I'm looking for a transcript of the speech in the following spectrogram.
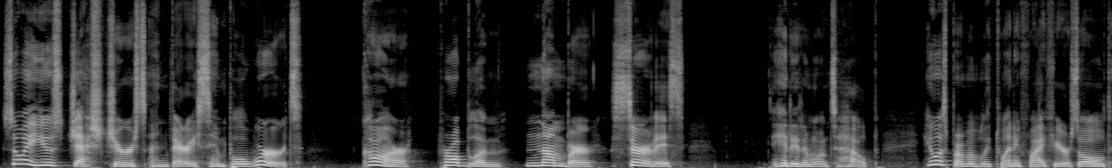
So I used gestures and very simple words car, problem, number, service. He didn't want to help. He was probably 25 years old,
